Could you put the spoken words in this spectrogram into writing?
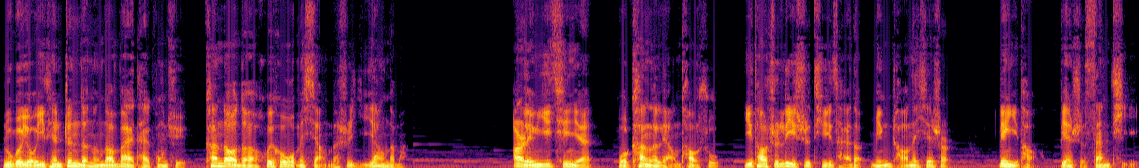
如果有一天真的能到外太空去，看到的会和我们想的是一样的吗？二零一七年，我看了两套书，一套是历史题材的《明朝那些事儿》，另一套便是《三体》。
